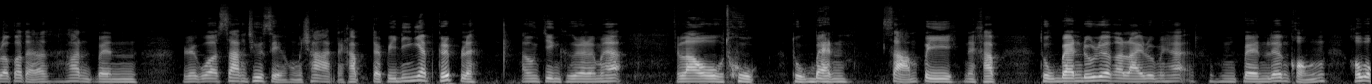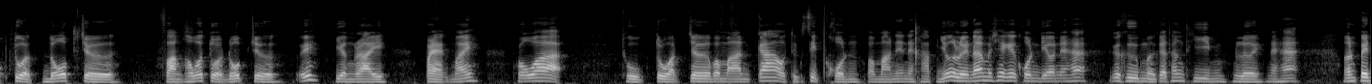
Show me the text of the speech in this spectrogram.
แล้วก็แต่ละท่านเป็นเรียกว่าสร้างชื่อเสียงของชาตินะครับ แต่ปีนี้เงียบกริบเลยเอาจริงๆคืออะไรไหมฮะเราถูกถูกแบน 3 ปีนะครับ ถูกแบนด้วยเรื่องอะไรรู้ไหมฮะเป็นเรื่องของเขาบอกตรวจโดบเจอ ฟังเขาว่าตรวจโดบเจอ เอ๊ะอย่างไรแปลกไหม เพราะว่าถูกตรวจเจอประมาณ9ถึง10คนประมาณนี้นะครับ เยอะเลยนะไม่ใช่แค่คนเดียวนะฮะ ก็คือเหมือนกับทั้งทีมเลยนะฮะ มันเป็น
